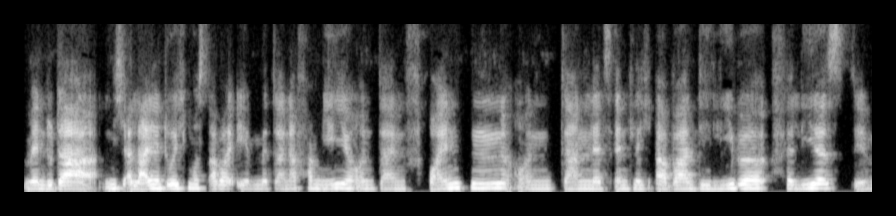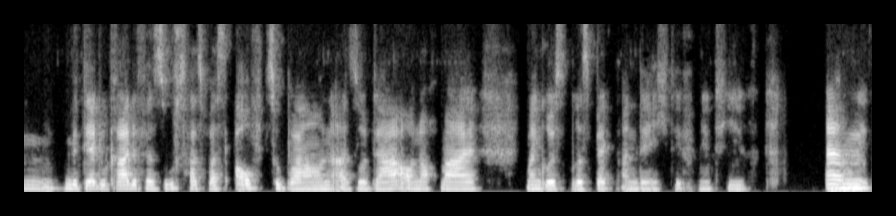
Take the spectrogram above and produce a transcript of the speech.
wenn du da nicht alleine durch musst, aber eben mit deiner Familie und deinen Freunden und dann letztendlich aber die Liebe verlierst, mit der du gerade versuchst hast, was aufzubauen. Also da auch nochmal meinen größten Respekt an dich, definitiv. Ähm,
